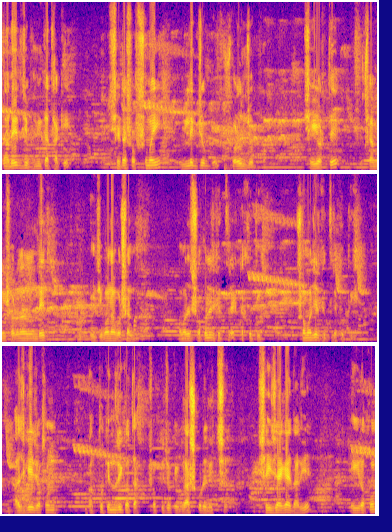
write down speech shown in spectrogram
তাদের যে ভূমিকা থাকে, সেটা সবসময়ই উল্লেখযোগ্য স্মরণযোগ্য। সেই অর্থে স্বামী শরণানন্দের এই জীবনাবসান আমাদের সকলের ক্ষেত্রে একটা ক্ষতি, সমাজের ক্ষেত্রে ক্ষতি। আজকে যখন আত্মকেন্দ্রিকতা সব কিছুকে গ্রাস করে নিচ্ছে, সেই জায়গায় দাঁড়িয়ে এই রকম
